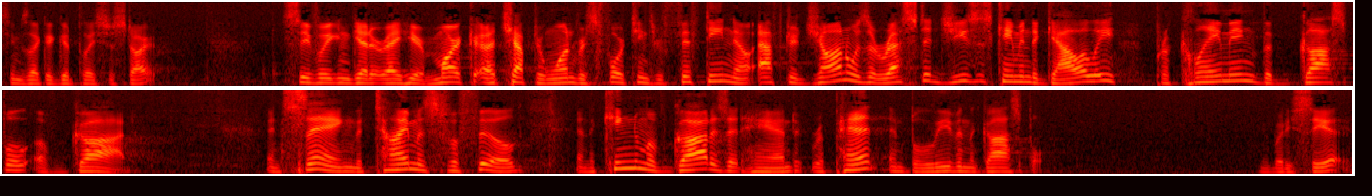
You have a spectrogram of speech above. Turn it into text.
Seems like a good place to start. See if we can get it right here. Mark uh, chapter 1, verse 14 through 15. Now, after John was arrested, Jesus came into Galilee proclaiming the gospel of God and saying, The time is fulfilled and the kingdom of God is at hand. Repent and believe in the gospel. Anybody see it?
